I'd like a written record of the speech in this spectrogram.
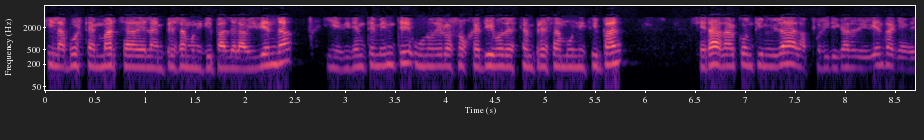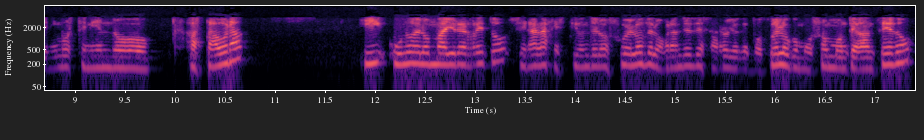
y la puesta en marcha de la empresa municipal de la vivienda. Y evidentemente uno de los objetivos de esta empresa municipal será dar continuidad a las políticas de vivienda que venimos teniendo hasta ahora. Y uno de los mayores retos será la gestión de los suelos de los grandes desarrollos de Pozuelo como son Montegancedo,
